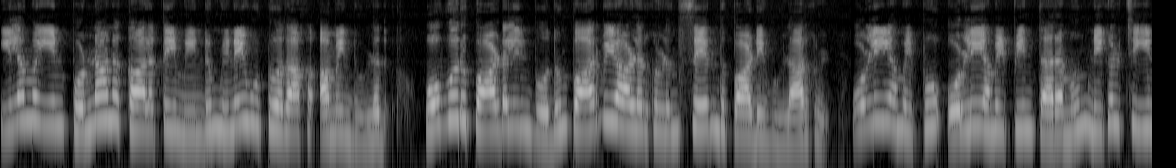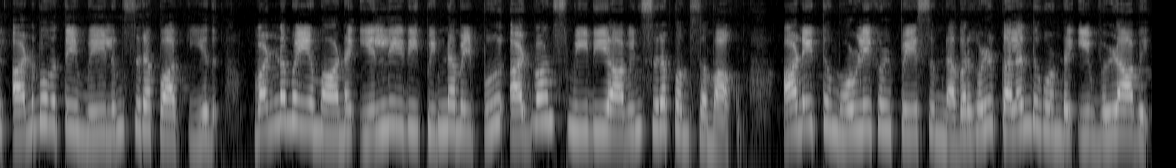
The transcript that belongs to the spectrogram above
இளமையின் பொன்னான காலத்தை மீண்டும் நினைவூட்டுவதாக அமைந்துள்ளது. ஒவ்வொரு பாடலின் போதும் பார்வையாளர்களும் சேர்ந்து பாடியுள்ளார்கள். ஒளி அமைப்பு ஒளி அமைப்பின் தரமும் நிகழ்ச்சியின் அனுபவத்தை மேலும் சிறப்பாக்கியது. வண்ணமயமான எல்இடி பின்னமைப்பு அட்வான்ஸ் மீடியாவின் சிறப்பம்சமாகும். அனைத்து மொழிகள் பேசும் நபர்கள் கலந்து கொண்ட இவ்விழாவில்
